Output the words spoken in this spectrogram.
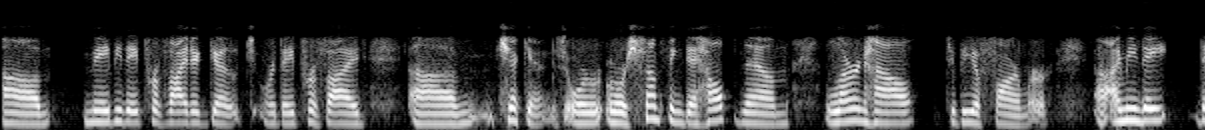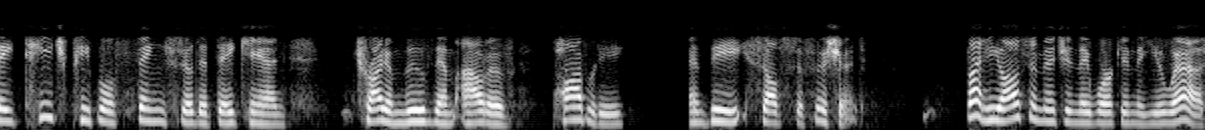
um, maybe they provide a goat or they provide um, chickens or or something to help them learn how to be a farmer. Uh, I mean, they they teach people things so that they can try to move them out of poverty and be self-sufficient. But he also mentioned they work in the U.S.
